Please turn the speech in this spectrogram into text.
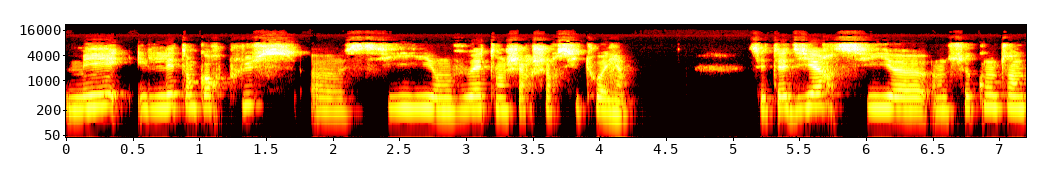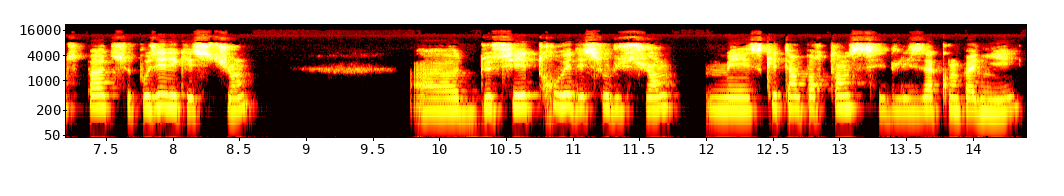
mais il l'est encore plus si on veut être un chercheur citoyen. C'est-à-dire si euh, on ne se contente pas de se poser des questions, euh, d'essayer de trouver des solutions, mais ce qui est important, c'est de les accompagner,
